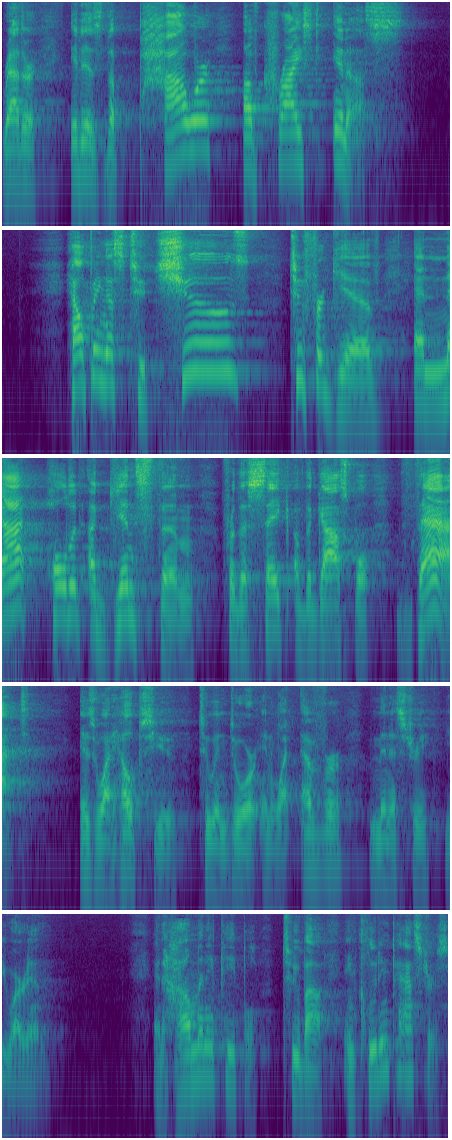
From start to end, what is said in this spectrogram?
Rather, it is the power of Christ in us, helping us to choose to forgive and not hold it against them for the sake of the gospel. That is what helps you to endure in whatever ministry you are in. And how many people tube out, including pastors,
